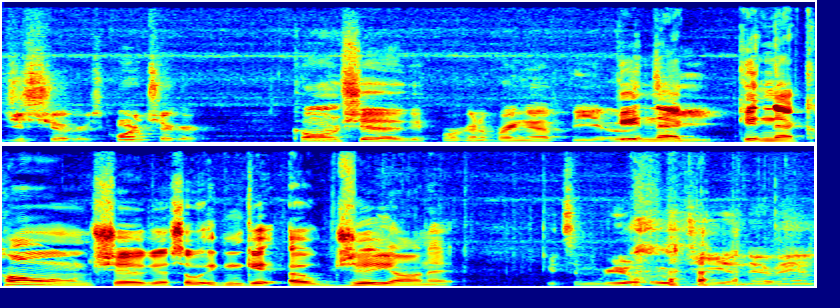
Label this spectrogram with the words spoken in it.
Just sugars. Corn sugar. Corn sugar. We're gonna bring up the OG. Getting that getting that corn sugar so we can get OG on it. Get some real OG in there, man.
